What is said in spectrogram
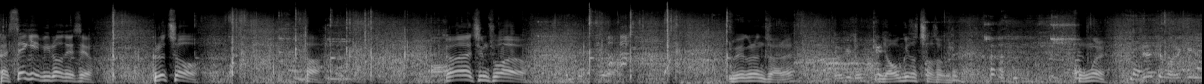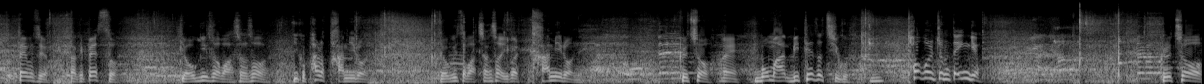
네, 세게 밀어내세요. 그렇죠. 좋다. 네, 지금 좋아요. 왜 그런 줄 알아요? 여기 서 쳐서 그래. 공을 빼보세요. 이렇게 뺐어. 여기서 맞춰서 이거 팔로 다 밀어내. 여기서 맞춰서 이걸 다 밀어내. 그렇죠. 네, 몸 안- 밑에서 치고 턱을 좀 당겨. 그렇죠.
